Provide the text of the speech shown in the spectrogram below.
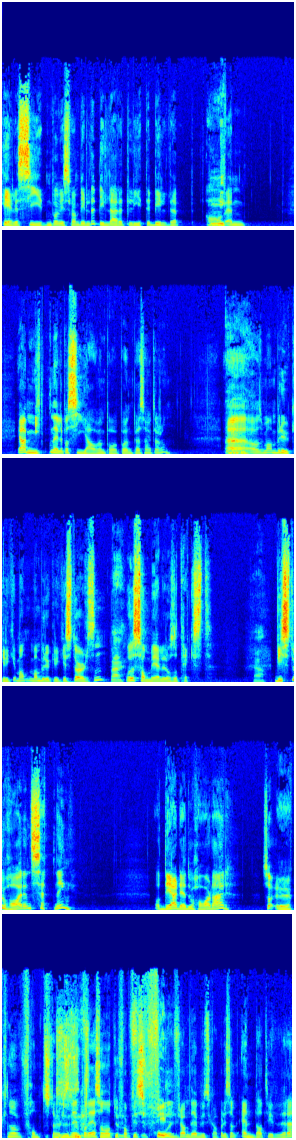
hele siden på å vise fram bildet. Bildet er et lite bilde av en Ja, midten eller på sida av en powerpoint-presentasjon. Uh, altså man, bruker ikke, man, man bruker ikke størrelsen, Nei. og det samme gjelder også tekst. Ja. Hvis du har en setning, og det er det du har der, så øk nå fontstørrelsen din på det, sånn at du faktisk får fram det budskapet liksom enda tydeligere.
